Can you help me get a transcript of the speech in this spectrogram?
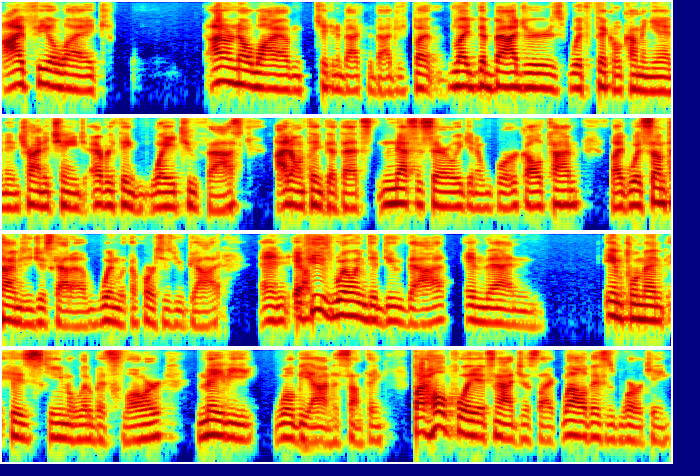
I feel like I don't know why I'm kicking it back to the Badgers, but like the Badgers with Fickell coming in and trying to change everything way too fast. I don't think that that's necessarily going to work all the time. Like with sometimes you just got to win with the horses you got. And yeah. if he's willing to do that and then implement his scheme a little bit slower, maybe we'll be onto something. But hopefully it's not just like, well, this is working.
